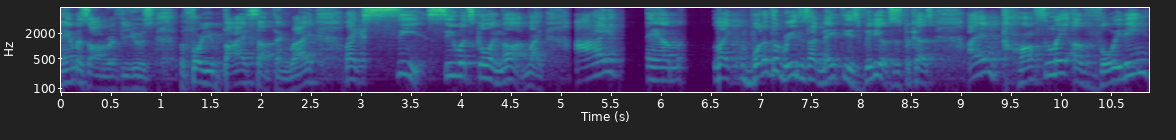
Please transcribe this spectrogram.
Amazon reviews before you buy something, right? Like see, see what's going on. Like I am like, one of the reasons I make these videos is because I am constantly avoiding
